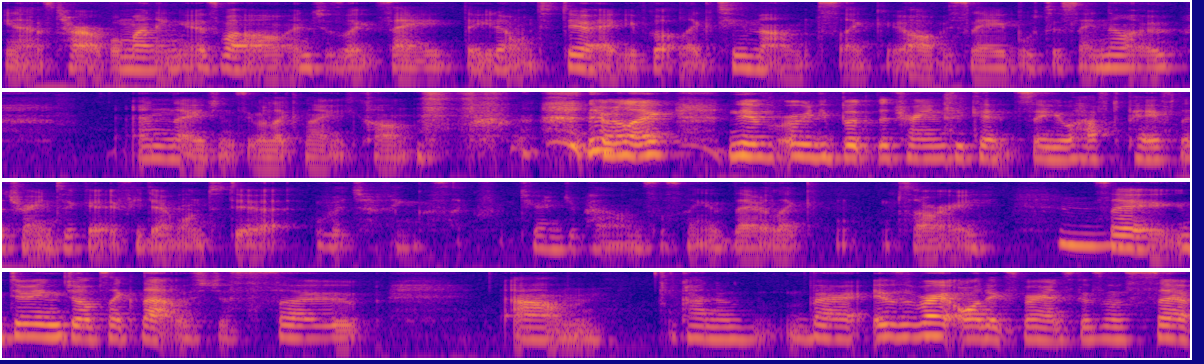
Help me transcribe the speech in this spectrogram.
you know it's terrible money as well. And she's like say that you don't want to do it. You've got like two months. Like you're obviously able to say no. And the agency were like no you can't. They were like they've already booked the train ticket so you'll have to pay for the train ticket if you don't want to do it which i think was like 300 pounds or something. They're like sorry. Mm. so doing jobs like that was just so um kind of very it was a very odd experience because I was so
